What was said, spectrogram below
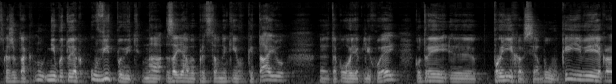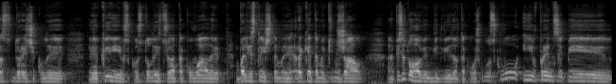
скажімо так, ну нібито як у відповідь на заяви представників Китаю. е, Такого як Лі Хуей, котрий е, проїхався, був у Києві, якраз до речі, коли київську столицю атакували балістичними ракетами кінжал. Після того він відвідав також Москву і, в принципі,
